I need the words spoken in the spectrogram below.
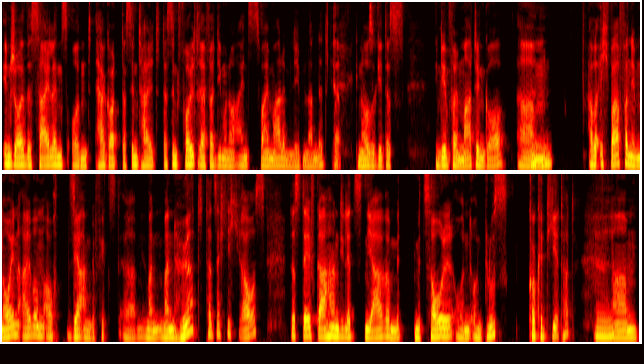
Enjoy the Silence und Herrgott, das sind halt, das sind Volltreffer, die man nur eins, zwei Mal im Leben landet. Ja. Genauso geht es in dem Fall Martin Gore. Ähm, mhm. Aber ich war von dem neuen Album auch sehr angefixt. Äh, man, man hört tatsächlich raus, dass Dave Gahan die letzten Jahre mit, mit Soul und, und Blues kokettiert hat. Mhm. Ähm,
